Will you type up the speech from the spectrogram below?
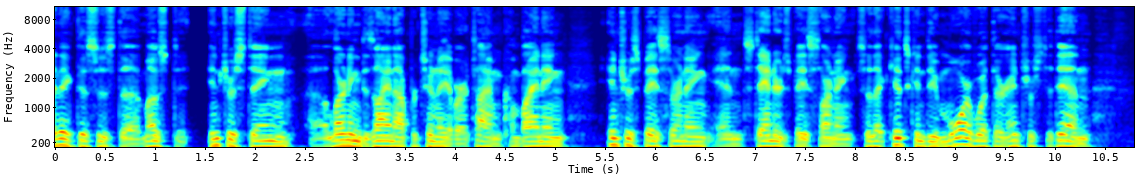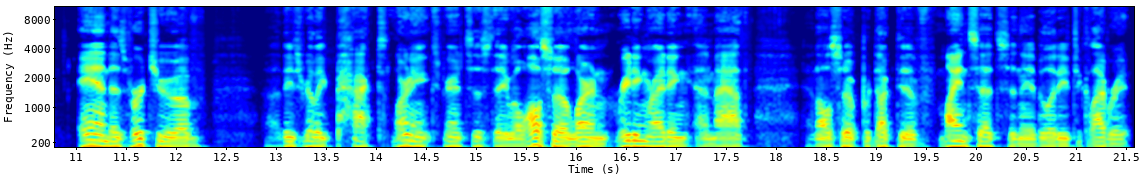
I think this is the most interesting uh, learning design opportunity of our time, combining interest based learning and standards based learning so that kids can do more of what they're interested in. And as virtue of uh, these really packed learning experiences, they will also learn reading, writing, and math, and also productive mindsets and the ability to collaborate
